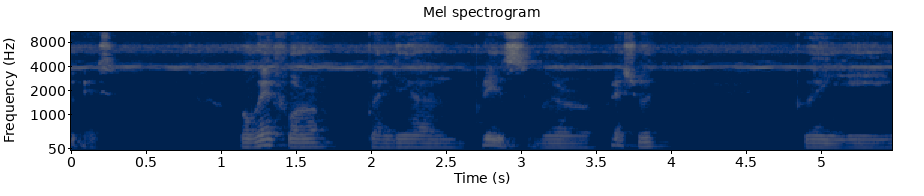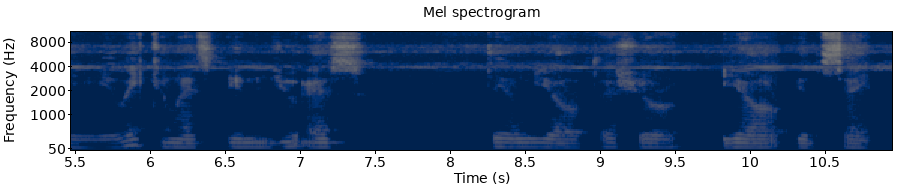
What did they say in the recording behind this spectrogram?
US. However, Brazilian prices were pressured by weakness in US 10-year treasury yield, it said.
